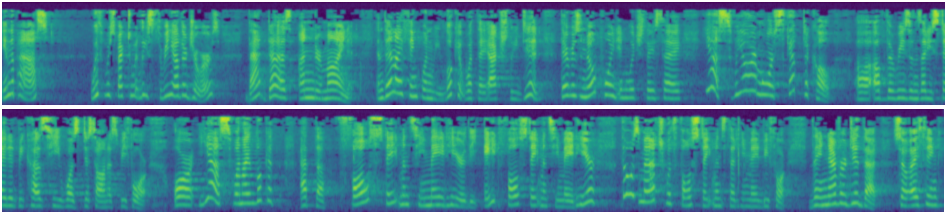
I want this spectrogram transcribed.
in the past, with respect to at least three other jurors, that does undermine it. And then I think when we look at what they actually did, there is no point in which they say, yes, we are more skeptical uh, of the reasons that he stated because he was dishonest before. Or yes, when I look at, at the false statements he made here, the eight false statements he made here, those match with false statements that he made before. They never did that. So I think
